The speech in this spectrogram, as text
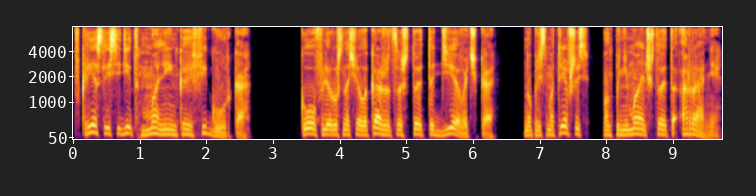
в кресле сидит маленькая фигурка. Кофлеру сначала кажется, что это девочка, но присмотревшись, он понимает, что это Арани.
